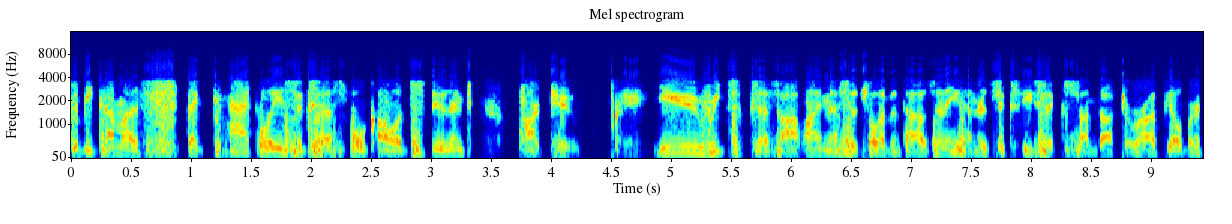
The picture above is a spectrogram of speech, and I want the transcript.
to become a spectacularly successful college student, part two. You've reached Success Hotline, message 11866. I'm Dr. Rob Gilbert,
